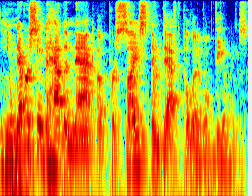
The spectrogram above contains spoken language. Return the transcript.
he never seemed to have the knack of precise and deft political dealings.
